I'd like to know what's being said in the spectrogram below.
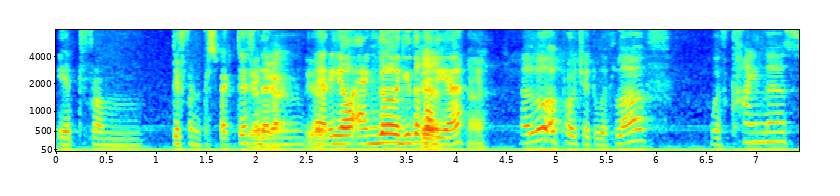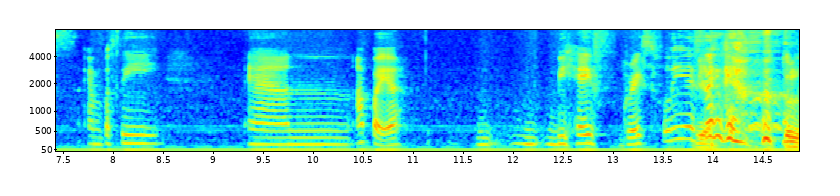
it from different perspective Yep, dan yeah, yeah. aerial angle gitu kali ya, lalu approach it with love, with kindness, empathy, and apa ya, behave gracefully, I Yeah. think. Betul.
